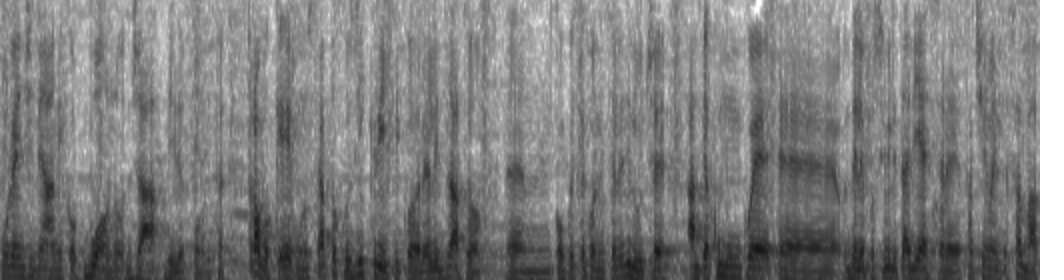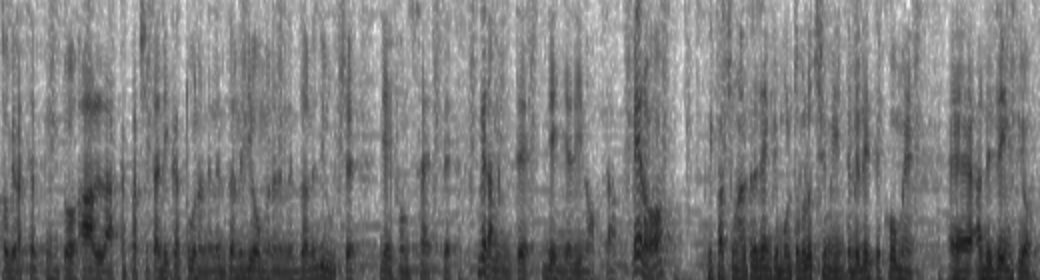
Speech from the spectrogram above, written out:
un range dinamico buono già di default. Trovo che uno scatto così critico realizzato ehm, con queste condizioni di luce abbia comunque eh, delle possibilità di essere facilmente salvato grazie appunto alla capacità di cattura nelle zone di ombra e nelle zone di luce di iPhone 7, veramente degna di nota. Però vi faccio un altro esempio molto velocemente, vedete come eh, ad esempio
